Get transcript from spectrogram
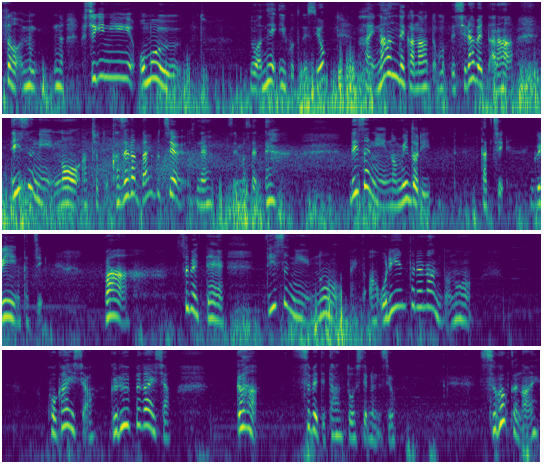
そう。不思議に思うのはねいいことですよ。はい、なんでかなと思って調べたらディズニーのあちょっと風がだいぶ強いですね。すいませんね。ディズニーの緑たちグリーンたちは全てディズニーの、えっと、あオリエンタルランドの子会社グループ会社が全て担当してるんですよ。すごくない？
